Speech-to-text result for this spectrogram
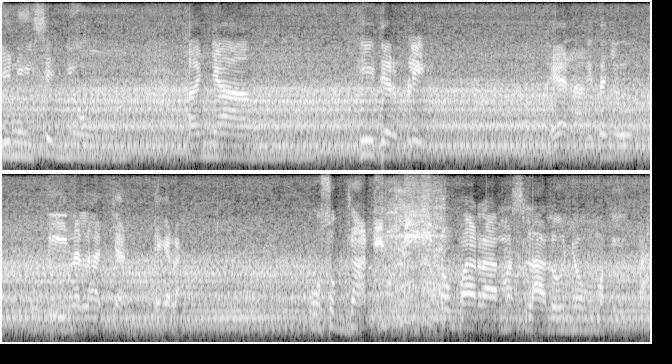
linisin yung kanyang header plate. Ayan, nakita nyo, puti na lahat yan. Teka lang. Usog natin dito para mas lalo nyo makita.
